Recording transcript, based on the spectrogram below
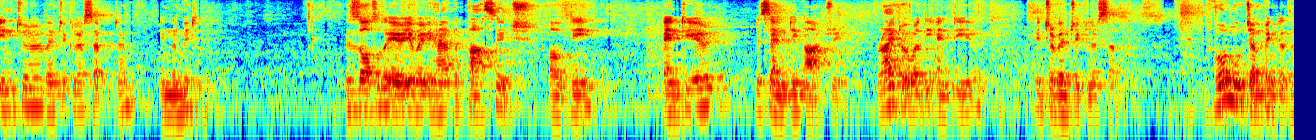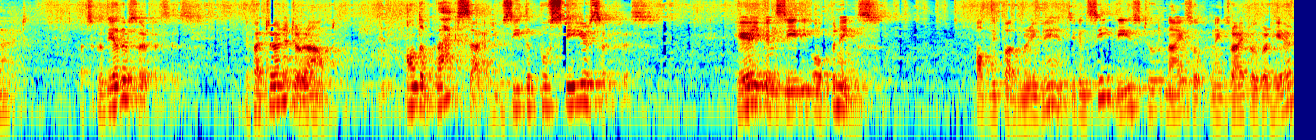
interventricular septum in the middle. This is also the area where you have the passage of the anterior descending artery, right over the anterior interventricular surface. Before move jumping to that, let's look at the other surfaces. If I turn it around, on the back side you see the posterior surface. Here you can see the openings of the pulmonary veins. You can see these two nice openings right over here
